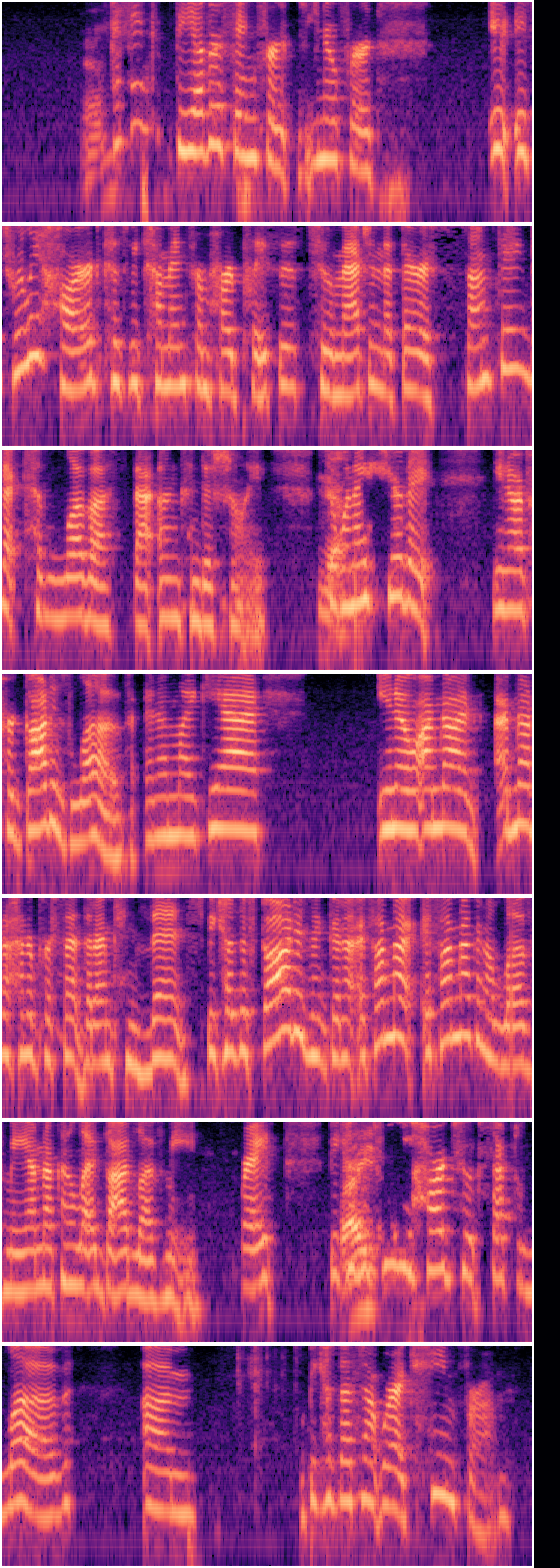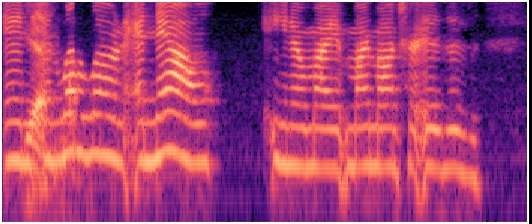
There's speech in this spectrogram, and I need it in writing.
You know? I think the other thing for you know for it, it's really hard because we come in from hard places to imagine that there is something that could love us that unconditionally. So Yeah. when I hear that, you know, I've heard God is love, and I'm like, yeah, you know, I'm not, I'm not hundred percent that I'm convinced because if God isn't gonna, if I'm not, if I'm not gonna love me, I'm not gonna let God love me, right? Because it's really hard to accept love, um, because that's not where I came from, and Yeah. and let alone, and now, you know, my my mantra is is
